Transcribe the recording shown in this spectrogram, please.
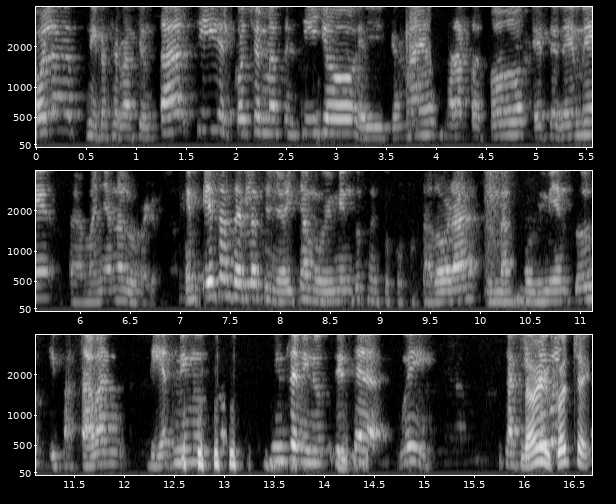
Hola, mi reservación tal. Sí, el coche más sencillo, el que más barato de todos, SDM, o sea, mañana lo regreso. Empieza a hacer la señorita movimientos en su computadora y más movimientos y pasaban 10 minutos, 15 minutos y decía, güey, aquí Dame el coche.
